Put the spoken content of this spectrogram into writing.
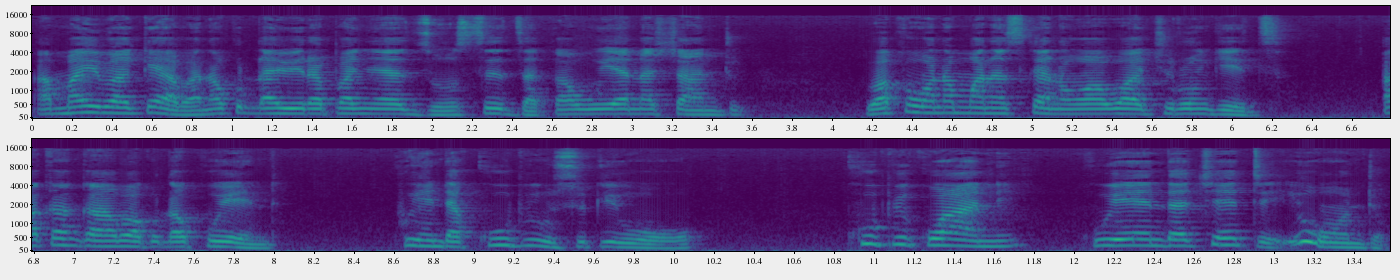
Amai vake havana kudavira panyaya dzose dzakauya nashandu. Vakaona mwanasikana wavo achirongedza. Akanga ava kuda kuenda. Kuenda kupi usiku ihwohwo? Kupi kwani? Kuenda chete ihondo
